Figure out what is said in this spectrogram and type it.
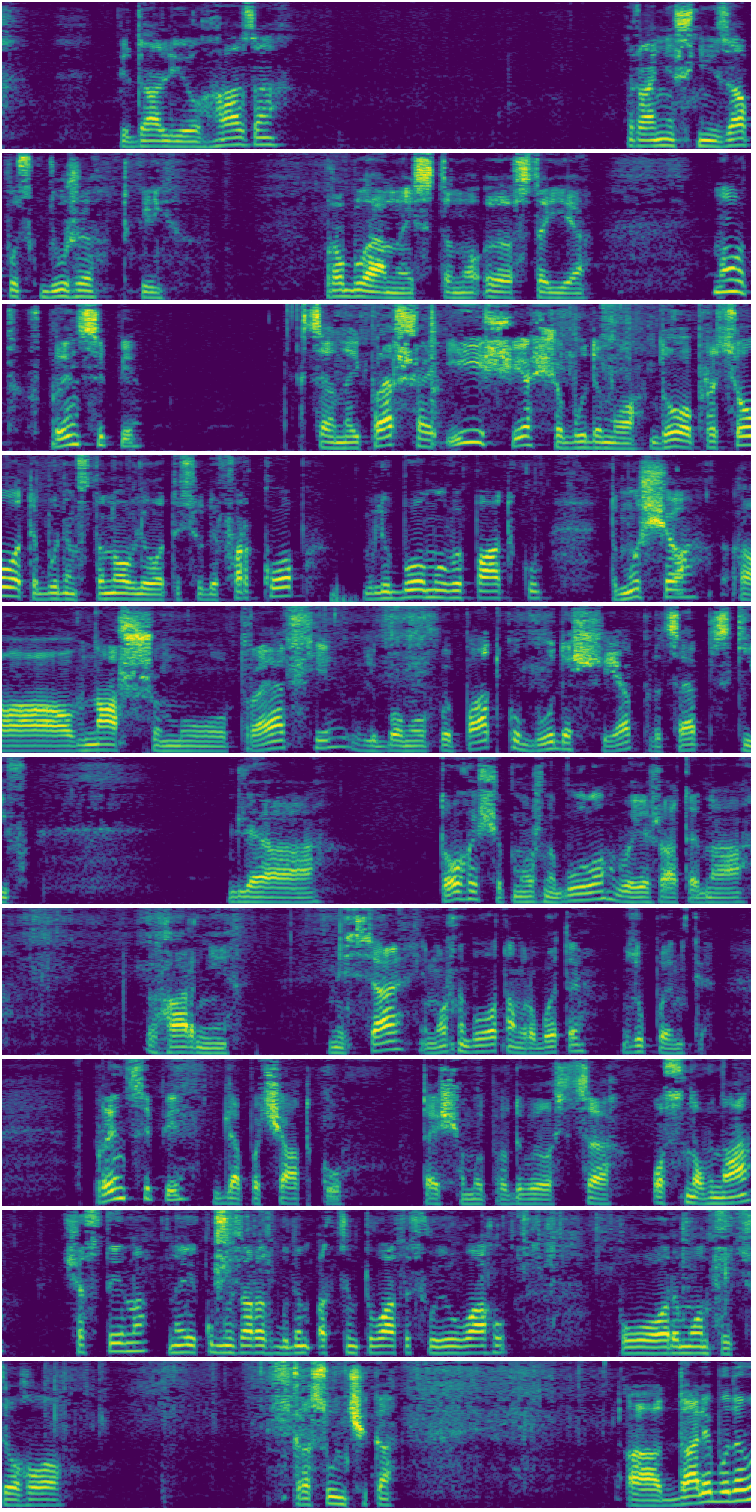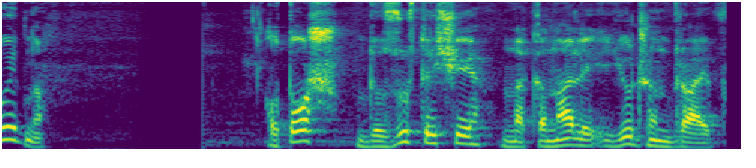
педалью газа. Ранішній запуск дуже такий проблемний е, стає. Ну от, в принципі, це найперше. І ще що будемо доопрацьовувати, будемо встановлювати сюди фаркоп в будь-якому випадку, тому що е, в нашому проєкті в будь-якому випадку буде ще прицеп скіф для того, щоб можна було виїжджати на гарні місця і можна було там робити зупинки. В принципі, для початку те, що ми продивилися, це основна частина, на яку ми зараз будемо акцентувати свою увагу по ремонту цього красунчика. А далі буде видно. Отож, до зустрічі на каналі Eugen Drive.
